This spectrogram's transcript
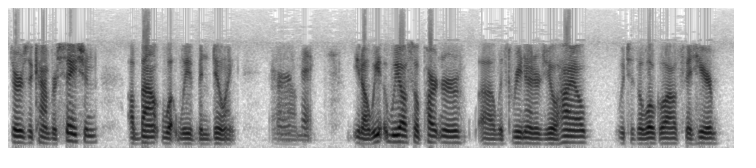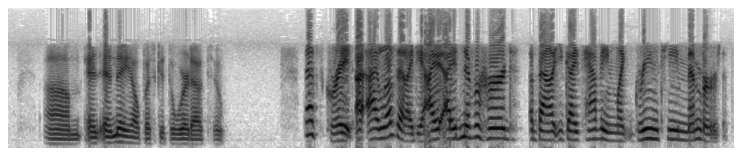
stirs a conversation about what we've been doing. Um, Perfect. you know, we we also partner uh, with Green Energy Ohio, which is a local outfit here, um, and and they help us get the word out too. That's great. I, I love that idea. I, I had never heard about you guys having like green team members at the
